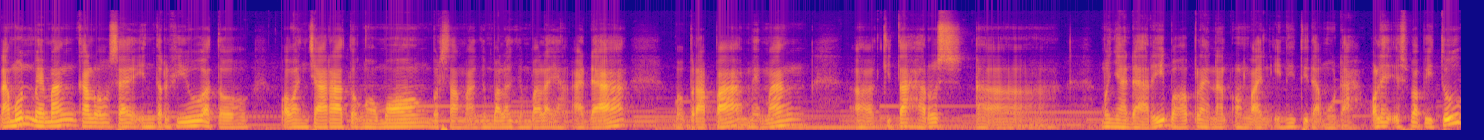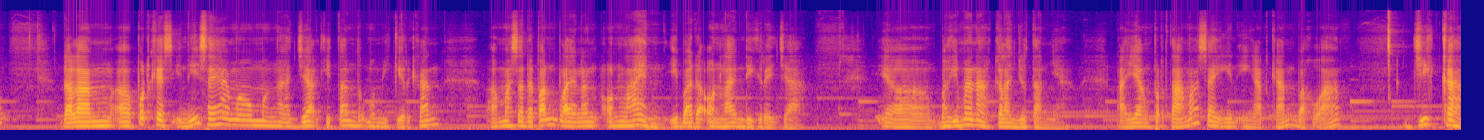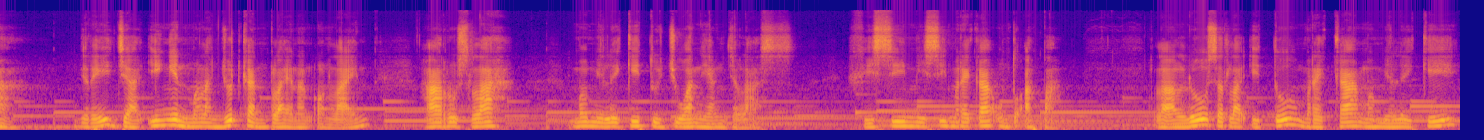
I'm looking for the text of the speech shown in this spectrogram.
Namun memang kalau saya interview atau wawancara atau ngomong bersama gembala-gembala yang ada, beberapa memang uh, kita harus uh, menyadari bahwa pelayanan online ini tidak mudah. Oleh sebab itu, dalam uh, podcast ini saya mau mengajak kita untuk memikirkan uh, masa depan pelayanan online, ibadah online di gereja. Ya, bagaimana kelanjutannya? Nah, yang pertama saya ingin ingatkan bahwa jika gereja ingin melanjutkan pelayanan online, haruslah memiliki tujuan yang jelas. Visi misi mereka untuk apa? Lalu setelah itu mereka memiliki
